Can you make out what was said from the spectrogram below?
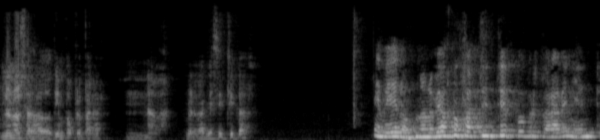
No nos ha dado tiempo a preparar nada. ¿Verdad que sí, chicas? È vero, non abbiamo fatto in tempo a preparare niente.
